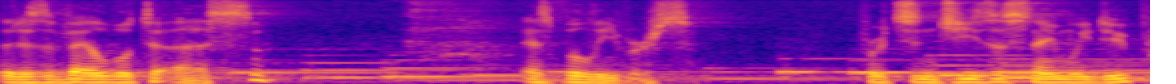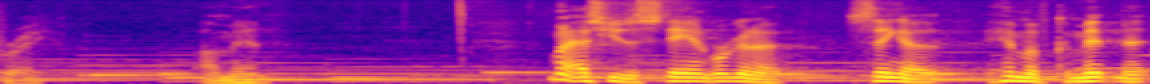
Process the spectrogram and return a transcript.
that is available to us as believers. For it's in Jesus' name we do pray. Amen. I'm going to ask you to stand. We're going to sing a hymn of commitment.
